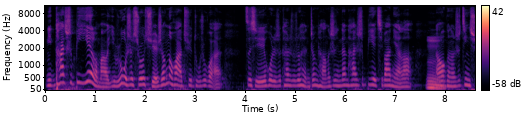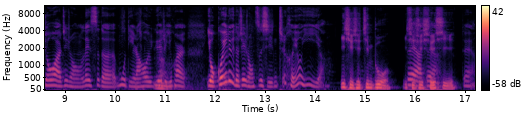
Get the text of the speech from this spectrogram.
你他是毕业了嘛？如果是说学生的话，去图书馆自习或者是看书是很正常的事情。但他是毕业七八年了，嗯然后可能是进修啊这种类似的目的，然后约着一嗯块儿有规律的这种自习，这很有意义啊。一起去进步，一起去学习。对啊，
